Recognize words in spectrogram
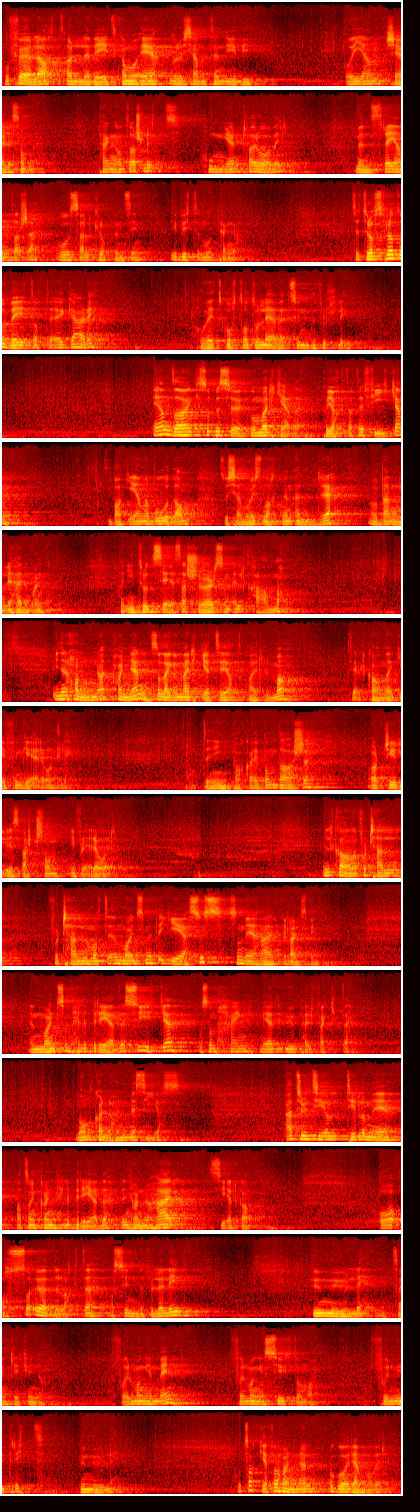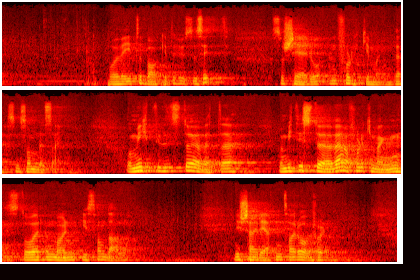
Hun føler at alle vet hvem hun er når hun kommer til en ny by. Og igjen skjer det samme. Pengene tar slutt. Hungeren tar over. Mønsteret gjentar seg, og hun selger kroppen sin i bytte mot penger. Til tross for at hun vet at det er galt. Hun vet godt at hun lever et syndefullt liv. En dag så besøker hun markedet på jakt etter fiken. Bak en av bodene så kommer hun i snakk med en eldre og vennlig herremann. Han introduserer seg sjøl som Elkana. Under handelen så legger hun merke til at armen til Elkana ikke fungerer ordentlig. Den er innpakka i bandasje og har tydeligvis vært sånn i flere år. Elkana forteller, forteller om at det er en mann som heter Jesus, som er her i landsbyen. En mann som helbreder syke, og som henger med de uperfekte. Noen kaller han Messias. Jeg tror til, til og med at han kan helbrede den handa her, sier Elkana. Og også ødelagte og syndefulle liv. Umulig, tenker kvinna. For mange menn, for mange sykdommer, for mye dritt. Umulig. Hun takker for handelen og går hjemover. På vei tilbake til huset sitt så ser hun en folkemengde som samler seg. Og midt i, støvete, og midt i støvet av folkemengden står en mann i sandaler. Nysgjerrigheten tar overhånd.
